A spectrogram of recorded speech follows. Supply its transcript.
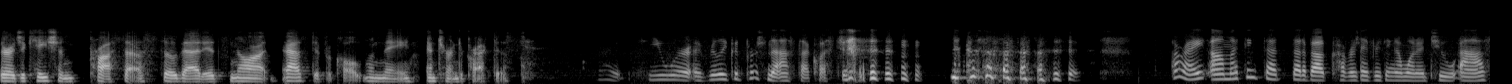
their education process so that it's not as difficult when they enter into practice? Right. So you were a really good person to ask that question. All right. Um, I think that that about covers everything I wanted to ask.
